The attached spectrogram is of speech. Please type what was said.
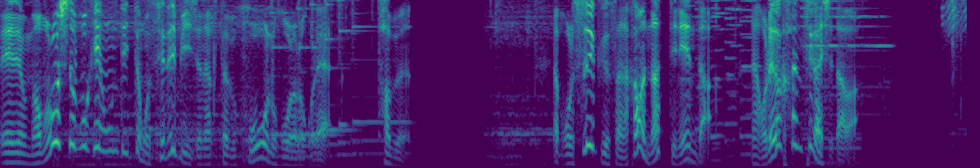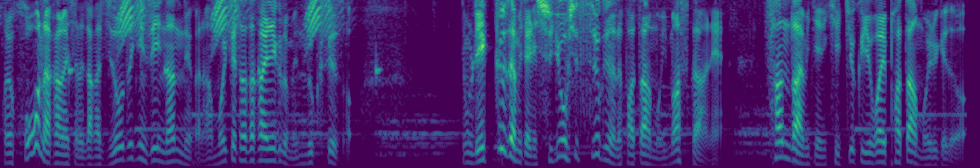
えー、でも幻のポケモンって言ってもセレビーじゃなくて多分鳳凰の方だろこれ。多分。やっぱこれスイ君さ仲間になってねえんだ。な俺が勘違いしてたわ。これ鳳凰仲間にしたらなんか自動的に全員なんねえかな。もう一回戦いに行くのめんどくせえぞ。でもレックーザみたいに修行して強くなるパターンもいますからねサンダーみたいに結局弱いパターンもいるけど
